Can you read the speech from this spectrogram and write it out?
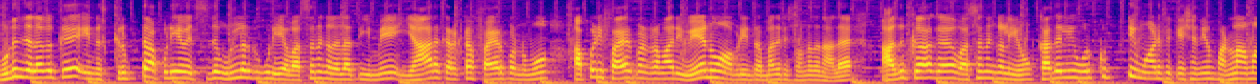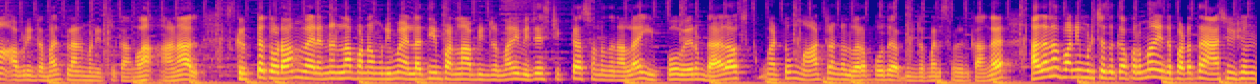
முடிஞ்ச அளவுக்கு இந்த ஸ்கிரிப்டை அப்படியே வச்சுட்டு உள்ளே இருக்கக்கூடிய வசனங்கள் எல்லாத்தையுமே யாரை கரெக்டாக ஃபயர் பண்ணுமோ அப்படி ஃபயர் பண்ணுற மாதிரி வேணும் அப்படின்ற மாதிரி சொன்னதுனால அதுக்காக வசனங்களையும் கதையிலையும் ஒரு குட்டி மாடிஃபிகேஷனையும் பண்ணலாமா அப்படின்ற மாதிரி பிளான் பண்ணிட்டு இருக்காங்களாம். ஆனால் ஸ்கிரிப்டை தொடாமல் வேறு என்னென்னலாம் பண்ண முடியுமோ எல்லாத்தையும் பண்ணலாம் அப்படின்ற மாதிரி விஜய் ஸ்ட்ரிக்டாக சொன்னதுனால இப்போது வெறும் டயலாக்ஸ் மட்டும் மாற்றங்கள் வரப்போகுது அப்படின்ற மாதிரி சொல்லியிருக்காங்க. அதெல்லாம் பண்ணி முடிச்சதுக்கப்புறமா இந்த படத்தை ஆஸ் யூஷுவல்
